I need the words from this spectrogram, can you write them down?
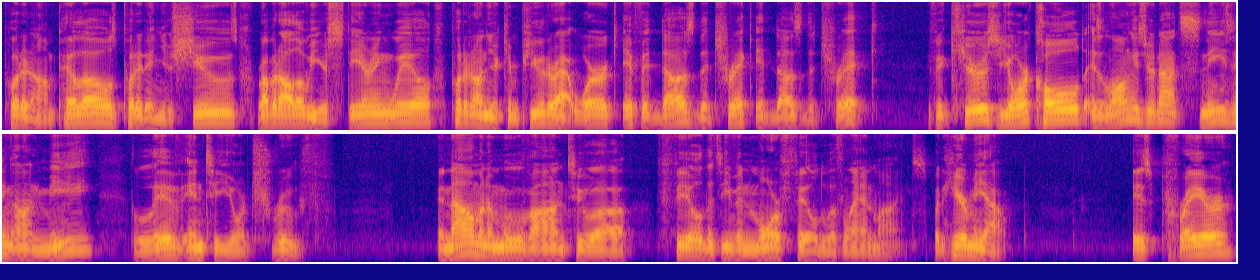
put it on pillows, put it in your shoes, rub it all over your steering wheel, put it on your computer at work. If it does the trick, it does the trick. If it cures your cold, as long as you're not sneezing on me, live into your truth. And now I'm going to move on to a field that's even more filled with landmines. But hear me out. Is prayer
